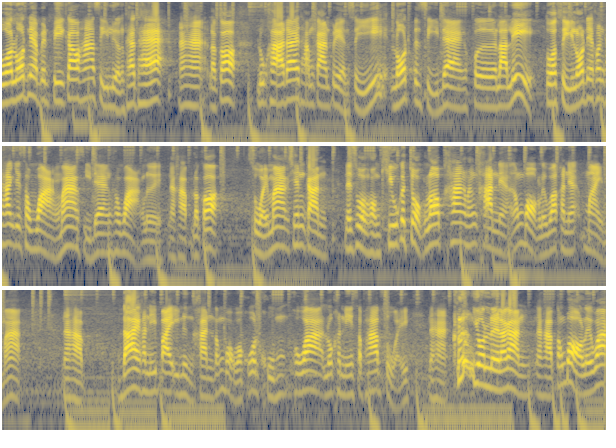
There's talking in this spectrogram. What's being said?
ตัวรถเนี่ยเป็นปี 95 สีเหลืองแท้ๆนะฮะแล้วก็ลูกค้าได้ทำการเปลี่ยนสีรถเป็นสีแดงเฟอร์รารี่ตัวสีรถเนี่ยค่อนข้างจะสว่างมากสีแดงสว่างเลยนะครับแล้วก็ สวยมากเช่นกัน ในส่วนของคิ้วกระจกรอบข้างทั้งคันเนี่ยต้องบอกเลยว่าคันนี้ใหม่มากนะครับได้คันนี้ไปอีกหนึ่งคันต้องบอกว่าโคตรคุ้ม เพราะว่ารถคันนี้สภาพสวยนะฮะเครื่องยนต์เลยแล้วกันนะครับต้องบอกเลยว่า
